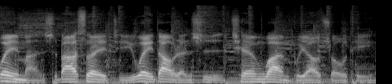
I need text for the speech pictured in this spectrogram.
未满十八岁及未到人士千万不要收听。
